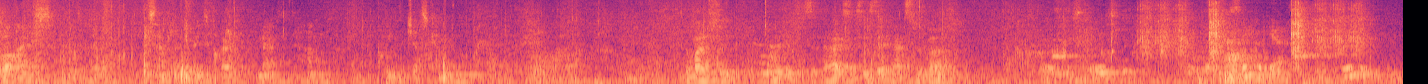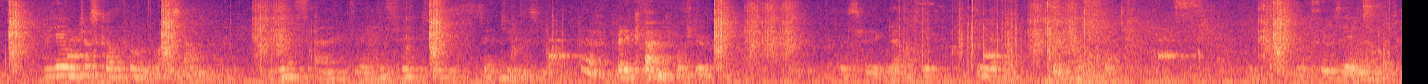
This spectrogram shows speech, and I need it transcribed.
Royal Highness, Sam Fletcher, Queen's Query, Mount um, Queen just coming on the way. Your Majesty, Her Excellency State Councillor Burke. See you here. Really? You just come from my. Yes, and uh, he said to send you this one. Oh, very kind of you. That's really glad. You you never think of that. Things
